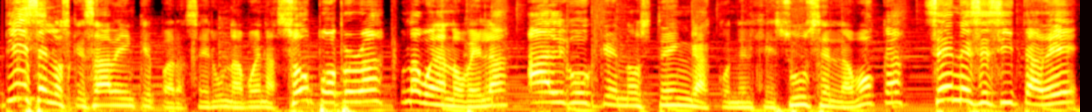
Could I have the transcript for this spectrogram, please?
Dicen los que saben que para hacer una buena soap opera, una buena novela, algo que nos tenga con el Jesús en la boca, se necesita de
